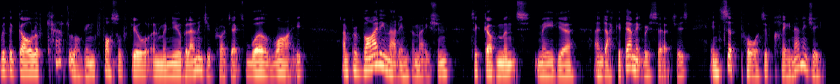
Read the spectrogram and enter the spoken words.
with the goal of cataloguing fossil fuel and renewable energy projects worldwide and providing that information to governments, media, and academic researchers in support of clean energy.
